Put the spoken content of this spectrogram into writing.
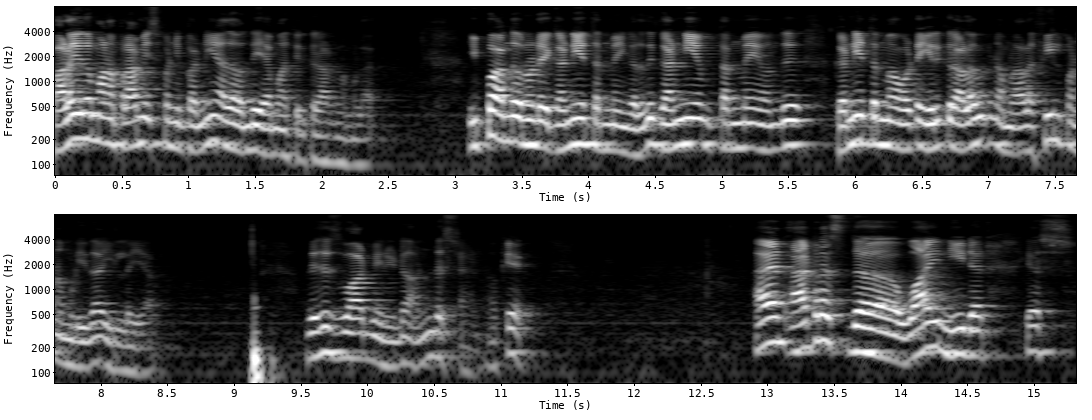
பல விதமான ப்ராமிஸ் பண்ணி பண்ணி அதை வந்து ஏமாற்றிருக்கிறார் நம்மளை. இப்போ அந்தவனுடைய கண்ணியத்தன்மைங்கிறது கண்ணியம் தன்மையை வந்து கண்ணியத்தன்மை அவட்ட இருக்கிற அளவுக்கு நம்மளால் ஃபீல் பண்ண முடியுதா? இல்லையா? This is what me need understand okay and address the why needed yes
